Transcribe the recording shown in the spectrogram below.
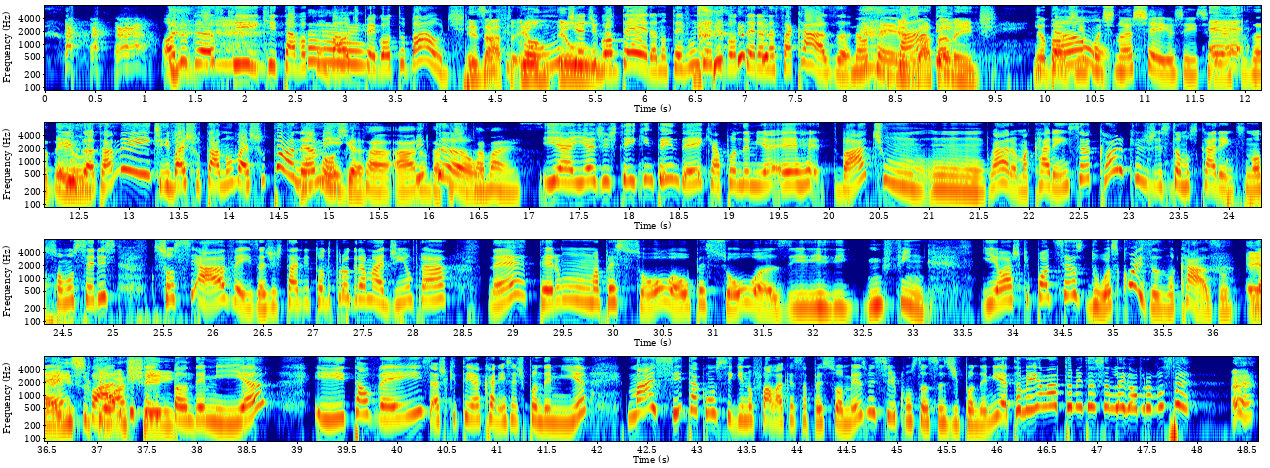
Olha o Gus que, que tava com o balde, pegou outro balde. Exato, Não ficou eu- um eu- dia de goteira, não teve um dia de goteira nessa casa. Não teve. Sabe? Exatamente. Meu Então, baldinho continua cheio, gente, É, graças a Deus. Exatamente. E vai chutar? Não vai chutar, né, não Vou amiga? chutar. Ah, não dá pra Então, chutar mais. E aí a gente tem que entender que a pandemia é, bate um, um. Cara, uma carência. Claro que estamos carentes. Nós somos seres sociáveis. A gente tá ali todo programadinho pra, né, ter uma pessoa ou pessoas. E, e- enfim. E eu acho que pode ser as duas coisas, no caso. É, né? é isso que claro eu que achei- tem pandemia. E talvez, acho que tem a carência de pandemia, mas se tá conseguindo falar com essa pessoa, mesmo em circunstâncias de pandemia, também ela também tá sendo legal pra você. É.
